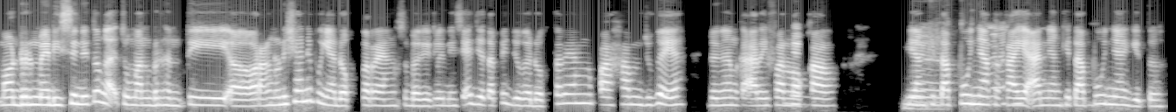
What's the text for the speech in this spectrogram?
modern medicine itu nggak cuman berhenti eh, orang Indonesia nih punya dokter yang sebagai klinisi aja, tapi juga dokter yang paham juga ya dengan kearifan Ya. lokal yang Ya. kita punya, kekayaan yang kita punya gitu.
